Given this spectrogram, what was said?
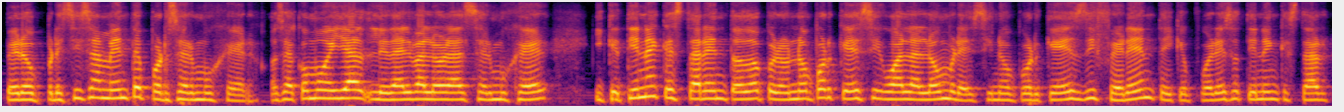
pero precisamente por ser mujer. O sea, cómo ella le da el valor al ser mujer y que tiene que estar en todo, pero no porque es igual al hombre, sino porque es diferente y que por eso tienen que estar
